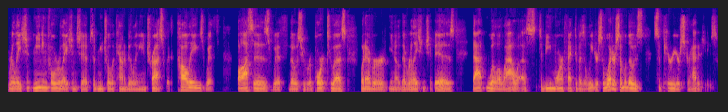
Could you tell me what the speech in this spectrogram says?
relation meaningful relationships of mutual accountability and trust with colleagues with bosses with those who report to us whatever you know the relationship is that will allow us to be more effective as a leader. So what are some of those superior strategies?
